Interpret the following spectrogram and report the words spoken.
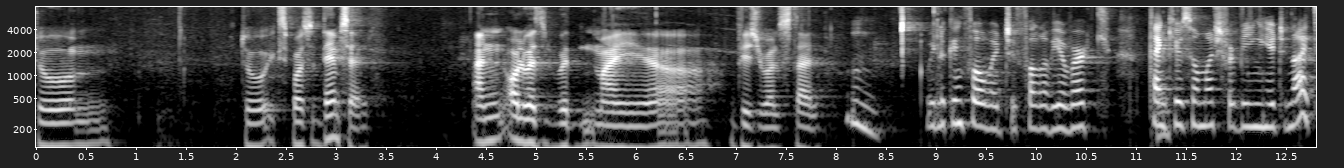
to um, to expose themselves, and always with my uh, visual style. Mm. We're looking forward to follow your work. Thank you so much for being here tonight.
